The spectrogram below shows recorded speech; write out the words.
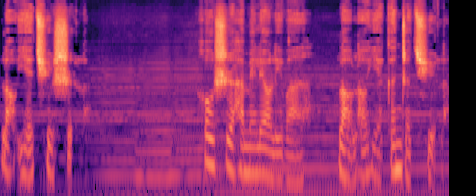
老爷去世了。后事还没料理完，姥姥也跟着去了。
